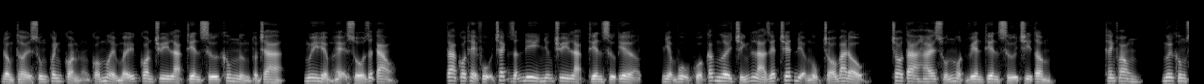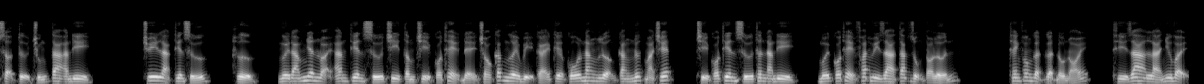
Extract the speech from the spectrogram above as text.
đồng thời xung quanh còn có mười mấy con truy lạc thiên sứ không ngừng tuần tra, nguy hiểm hệ số rất cao ta có thể phụ trách dẫn đi những truy lạc thiên sứ kia, nhiệm vụ của các ngươi chính là giết chết địa ngục chó ba đầu, cho ta hai xuống một viên thiên sứ chi tâm. Thanh phong, ngươi không sợ tự chúng ta ăn đi. Truy lạc thiên sứ thử người đám nhân loại ăn thiên sứ chi tâm chỉ có thể để cho các ngươi bị cái kia cố năng lượng căng nước mà chết, chỉ có thiên sứ thân ăn đi, mới có thể phát huy ra tác dụng to lớn. Thanh phong gật gật đầu nói, thì ra là như vậy,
